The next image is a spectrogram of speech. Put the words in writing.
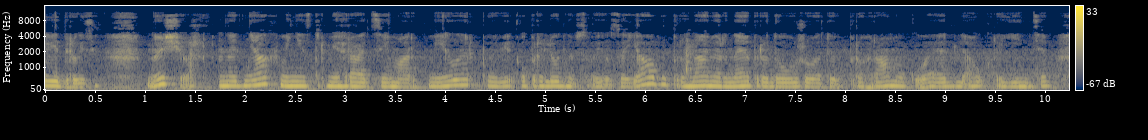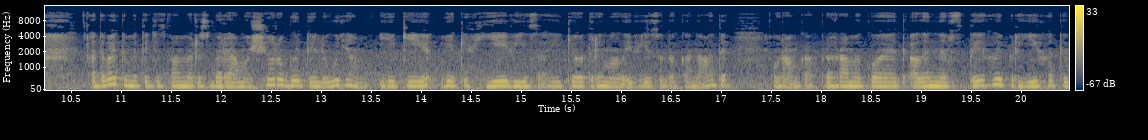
Привіт, друзі! Ну що ж, на днях міністр міграції Марк Міллер оприлюднив свою заяву про намір не продовжувати програму КУЕ для українців. А давайте ми тоді з вами розберемо, що робити людям, які, в яких є віза, які отримали візу до Канади у рамках програми КОЕД, але не встигли приїхати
